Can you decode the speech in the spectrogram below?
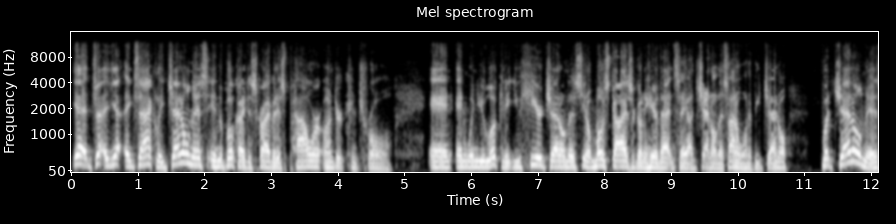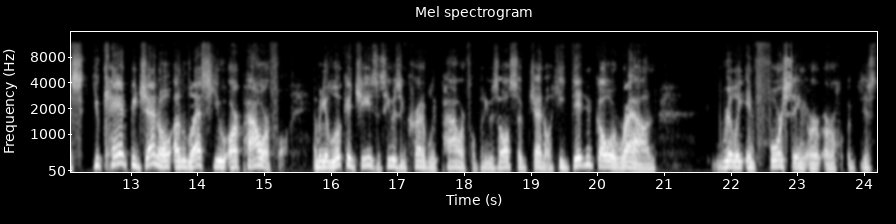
Yeah, ge- yeah, exactly. Gentleness in the book, I describe it as power under control. And and when you look at it, you hear gentleness. You know, most guys are going to hear that and say, "Oh, gentleness. I don't want to be gentle." But gentleness, you can't be gentle unless you are powerful. And when you look at Jesus, he was incredibly powerful, but he was also gentle. He didn't go around really enforcing or, or just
